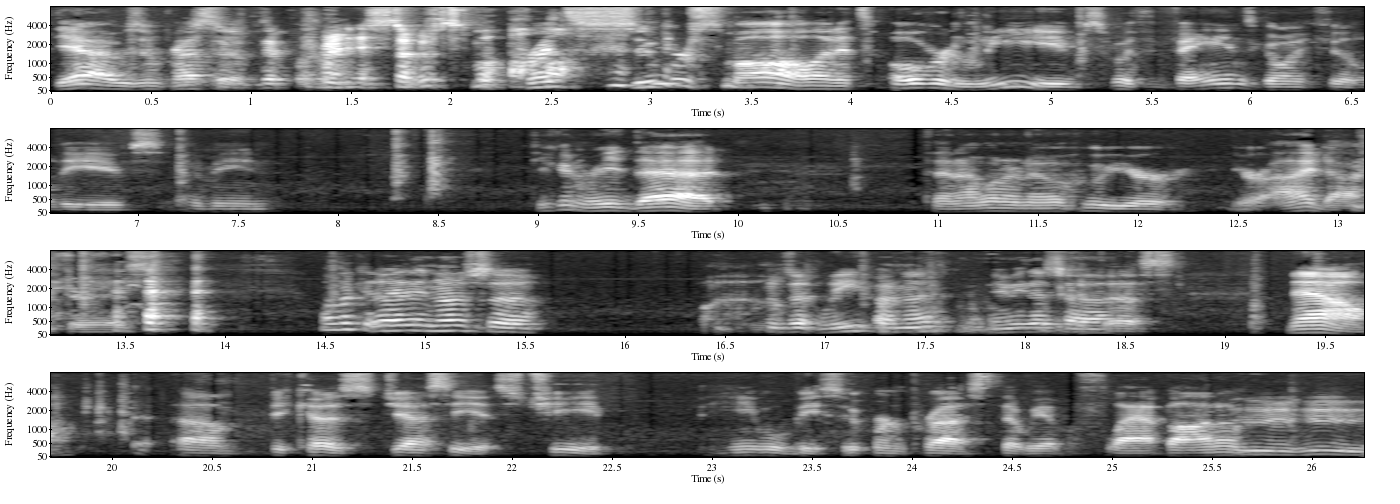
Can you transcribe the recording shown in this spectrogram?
Yeah, it was impressive. The print is so small. The print's super small and it's over leaves with veins going through the leaves. I mean, if you can read that, then I want to know who your your eye doctor is. well, look, I didn't notice a. Was that leaf on that? Maybe that's Look at a. this. Now, um, because Jesse is cheap, he will be super impressed that we have a flat bottom. Mm-hmm.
